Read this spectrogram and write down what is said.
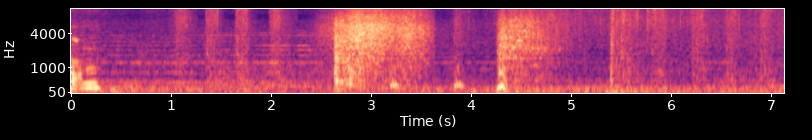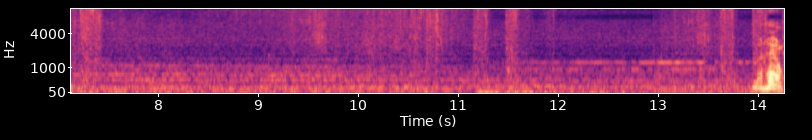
Something? The hell?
